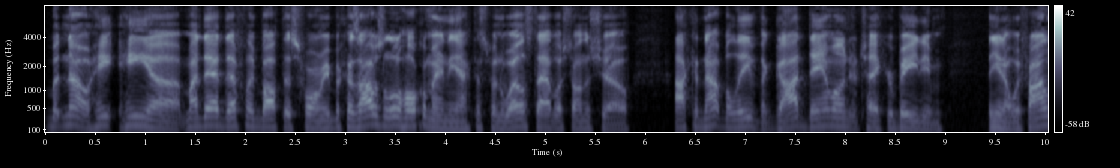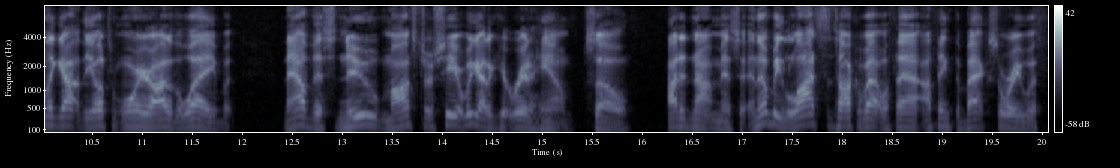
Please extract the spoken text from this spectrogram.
but no, he, he, uh, my dad definitely bought this for me because I was a little Hulkamaniac that's been well established on the show. I could not believe the goddamn Undertaker beat him. You know, we finally got the Ultimate Warrior out of the way, but now this new monster's here. We got to get rid of him. So I did not miss it. And there'll be lots to talk about with that. I think the backstory with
